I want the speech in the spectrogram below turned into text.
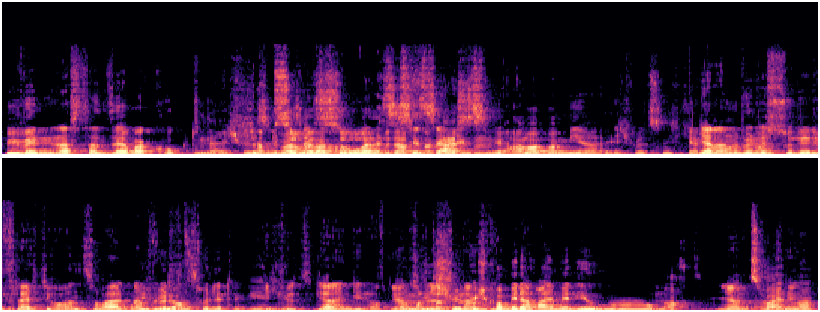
wie wenn ihr das dann selber guckt. Na, ich will Ich das lieber selber gucken, weil das wieder ist jetzt der einzige, aber bei mir, ich würde es nicht gerne Ja, dann machen, würdest weil- du dir vielleicht die Ohren zuhalten. Dann Ich würde ich auf Toilette gehen. Ich würd, ja, dann geht auf Ja, Toilette. ich, dann. ich komme wieder rein, wenn ihr uh macht. Ja, beim zweiten okay. Mal.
